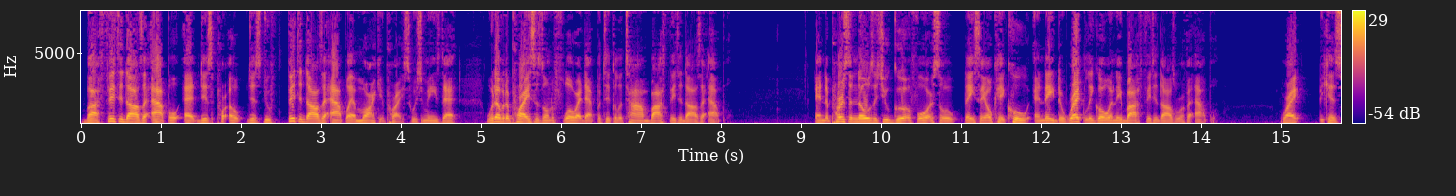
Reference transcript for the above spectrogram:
buy $50 of Apple at this, oh, just do $50 of Apple at market price, which means that whatever the price is on the floor at that particular time, buy $50 of Apple and the person knows that you're good for it. So they say, okay, cool. And they directly go and they buy $50 worth of Apple, right? Because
